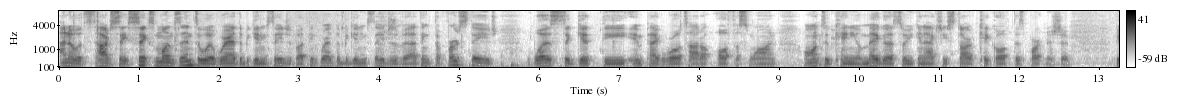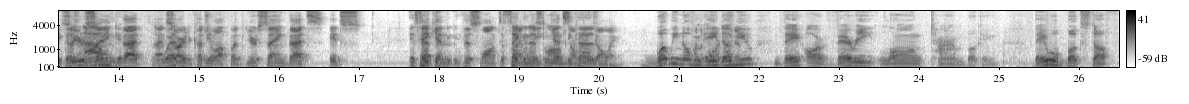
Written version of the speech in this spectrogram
I know it's hard to say six months into it. We're at the beginning stages, but I think we're at the beginning stages of it. I think the first stage was to get the Impact World Title off of Swann onto Kenny Omega, so you can actually start kick off this partnership. Because So you're saying get- that I'm sorry to cut you off, but you're saying that it's it's at the taken this long to it's finally this long get something because going. what we know from the partnership. AEW, they are very long term booking. They will book stuff.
